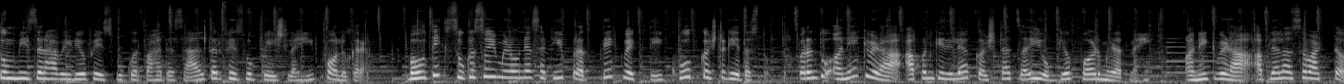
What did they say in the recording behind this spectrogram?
तुम्ही जर हा व्हिडिओ फेसबुकवर पाहत असाल तर फेसबुक पेजलाही फॉलो करा. भौतिक सुखसोयी मिळवण्यासाठी प्रत्येक व्यक्ती खूप कष्ट घेत असतो परंतु अनेक वेळा आपण केलेल्या कष्टाचं योग्य फळ मिळत नाही. अनेक वेळा आपल्याला असं वाटतं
